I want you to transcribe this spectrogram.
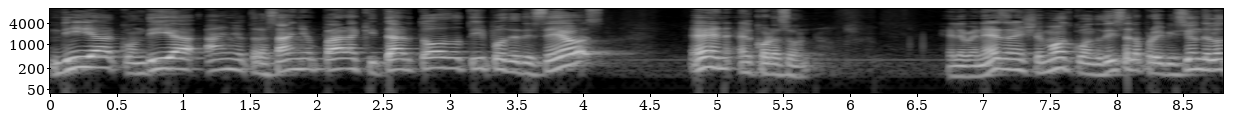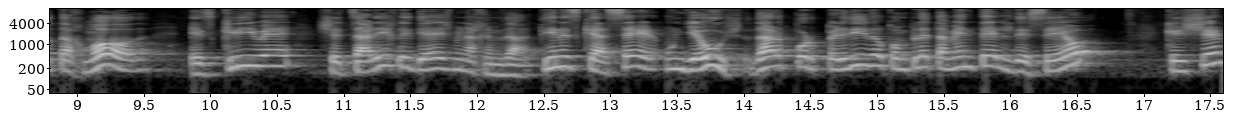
día con día, año tras año, para quitar todo tipo de deseos en el corazón. El Ebenezer en Shemot, cuando dice la prohibición del Otahmod, escribe Tienes que hacer un Yehush, dar por perdido completamente el deseo que Shem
